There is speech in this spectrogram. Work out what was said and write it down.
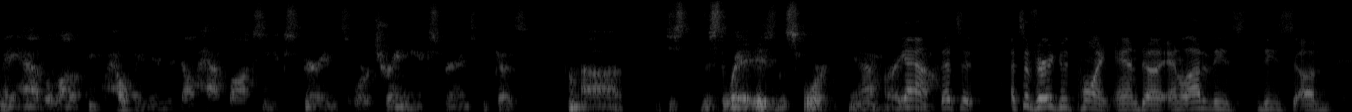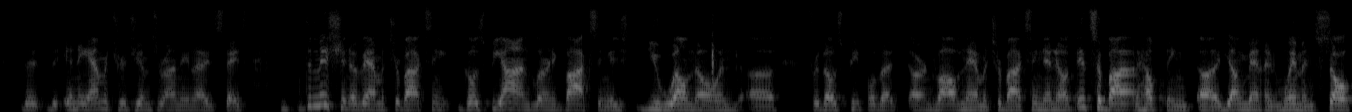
may have a lot of people helping them that don't have boxing experience or training experience because uh, just just the way it is in the sport, you know. Right yeah, now. that's it. That's a very good point, and uh, and a lot of these these um, the, the, in the amateur gyms around the United States, the mission of amateur boxing goes beyond learning boxing, as you well know, and uh, for those people that are involved in amateur boxing, they know it's about helping uh, young men and women. So,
